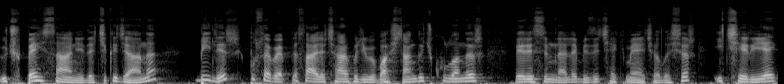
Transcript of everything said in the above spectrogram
3-5 saniyede çıkacağını bilir. Bu sebeple sadece çarpıcı bir başlangıç kullanır ve resimlerle bizi çekmeye çalışır. İçeriye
